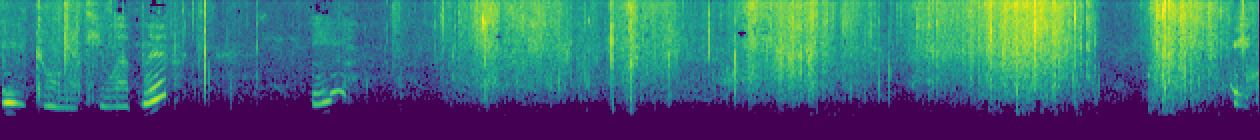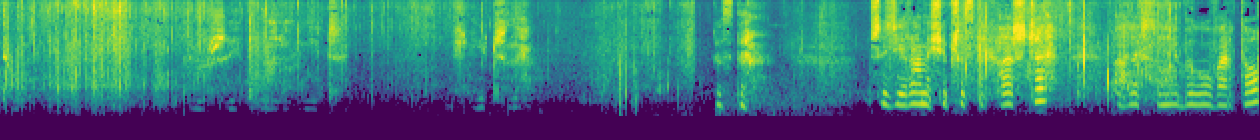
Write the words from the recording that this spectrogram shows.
I tu jaki ładny. Przez te... Przedzieramy się przez te chaszcze, ale w sumie było warto,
